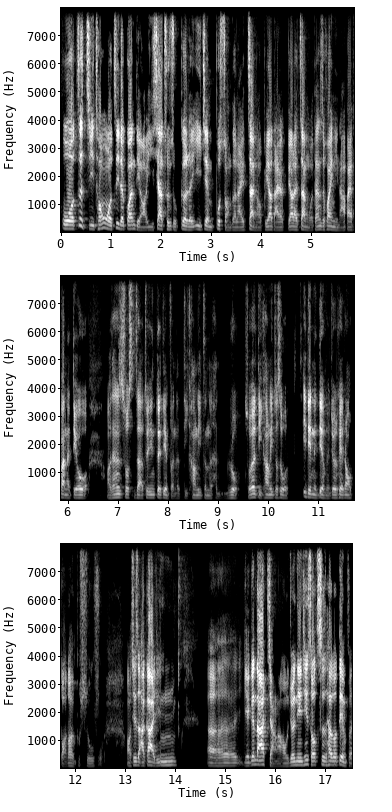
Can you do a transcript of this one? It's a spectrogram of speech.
我自己从我自己的观点哦，以下纯属个人意见，不爽的来战哦，不要打不要来战我，但是欢迎你拿白饭来丢我。啊，但是说实在，最近对淀粉的抵抗力真的很弱。所谓抵抗力，就是我一点点淀粉，就是可以让我饱到很不舒服。哦，其实阿嘎已经呃也跟大家讲了哈，我觉得年轻时候吃太多淀粉，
